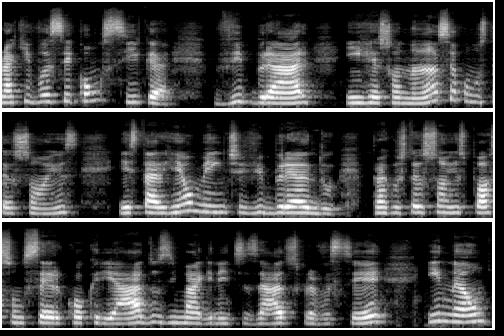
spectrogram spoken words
para que você consiga vibrar em ressonância com os teus sonhos e estar realmente vibrando para que os teus sonhos possam ser cocriados e magnetizados para você e não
